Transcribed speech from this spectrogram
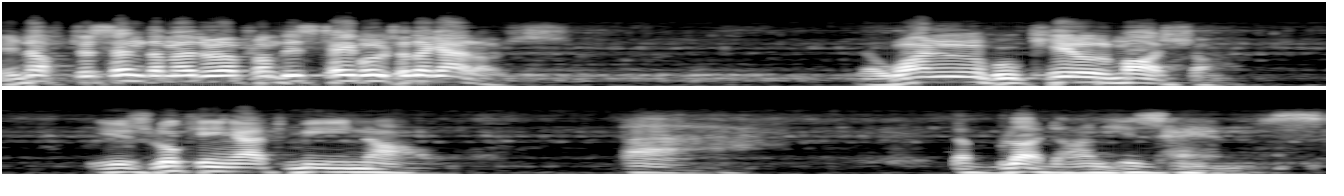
Enough to send the murderer from this table to the gallows. The one who killed Marcia is looking at me now. Ah, the blood on his hands,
